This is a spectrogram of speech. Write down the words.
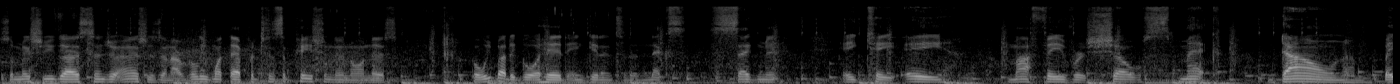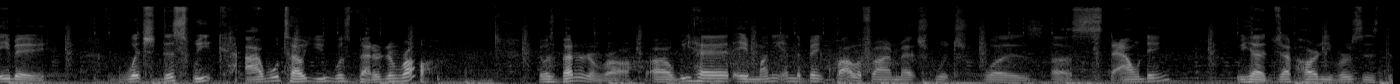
So make sure you guys send your answers, and I really want that participation in on this. But we about to go ahead and get into the next segment, aka my favorite show, SmackDown, baby. Which this week I will tell you was better than Raw. It was better than Raw. Uh, we had a Money in the Bank qualifying match, which was astounding. We had Jeff Hardy versus The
